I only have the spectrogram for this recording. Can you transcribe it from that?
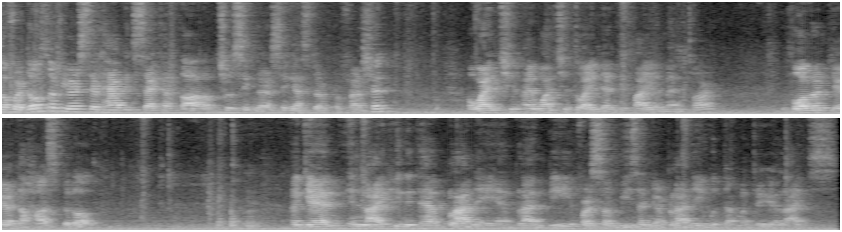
So for those of you who are still having second thought of choosing nursing as their profession, I want you, I want you to identify a mentor, volunteer at the hospital. Again, in life, you need to have plan A and plan B. If for some reason your plan A would not materialize,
